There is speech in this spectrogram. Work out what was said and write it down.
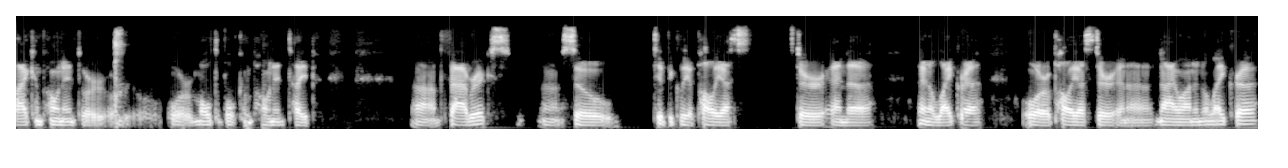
bi-component or or, or multiple component type um, fabrics. Uh, so typically a polyester and a and a lycra, or a polyester and a nylon and a lycra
